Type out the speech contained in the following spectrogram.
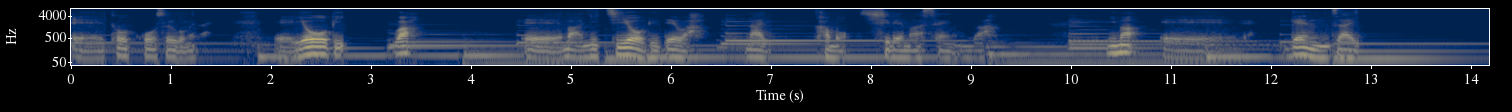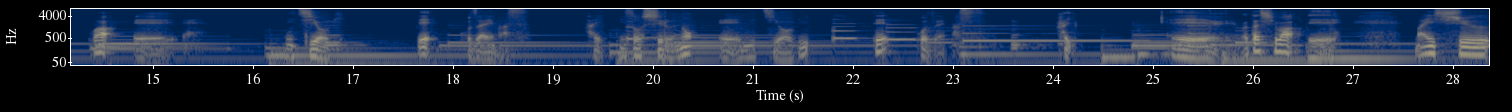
えー、投稿するごめんなさい、えー、曜日は、えー、まあ日曜日ではないかもしれませんが、今、えー、現在は、えー、日曜日でございます。はい。味噌汁の、えー、日曜日でございます。はい。えー、私は、えー、毎週、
